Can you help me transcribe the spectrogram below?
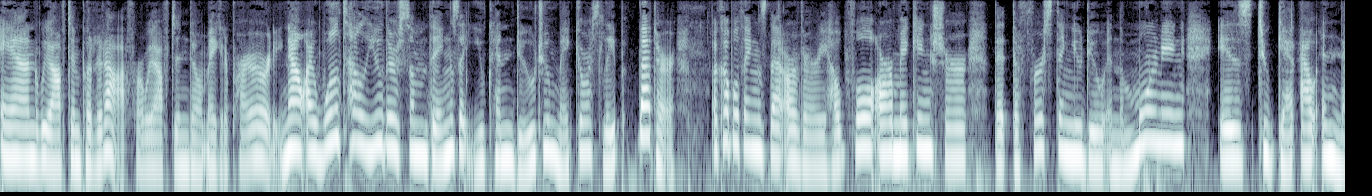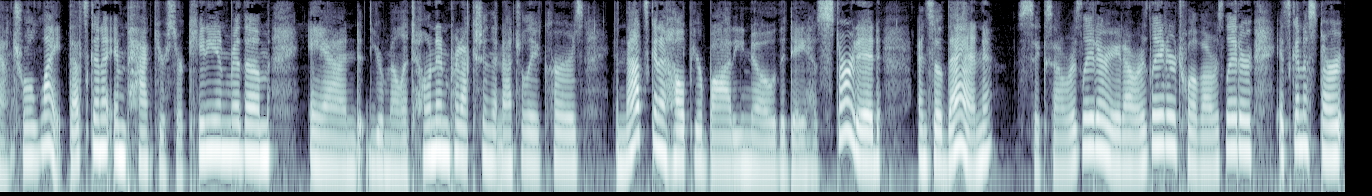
and we often put it off or we often don't make it a priority. Now, I will tell you there's some things that you can do to make your sleep better. A couple things that are very helpful are making sure that the first thing you do in the morning is to get out in natural light. That's going to impact your circadian rhythm and your melatonin production that naturally occurs, and that's going to help your body know the day has started. And so then six hours later, eight hours later, 12 hours later, it's going to start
